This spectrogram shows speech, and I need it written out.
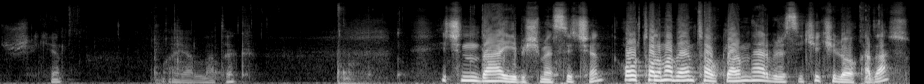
Şu şekil ayarladık. İçinin daha iyi pişmesi için ortalama benim tavuklarımın her birisi 2 kilo kadar.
